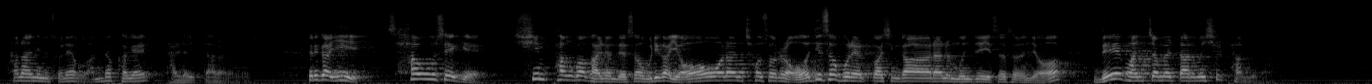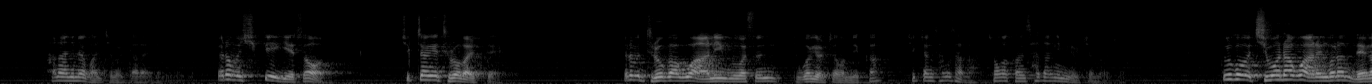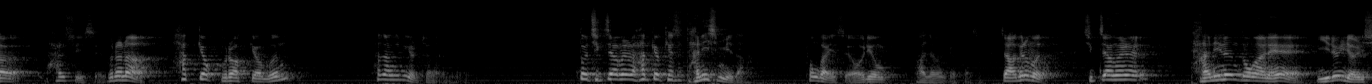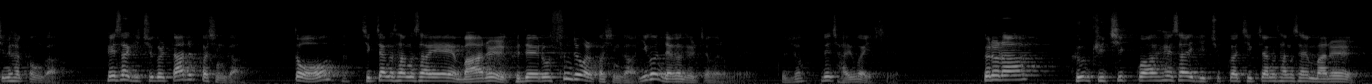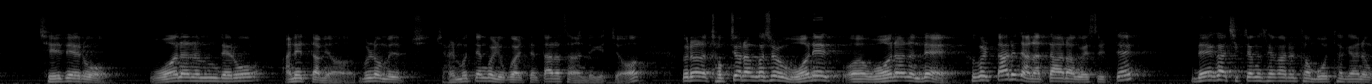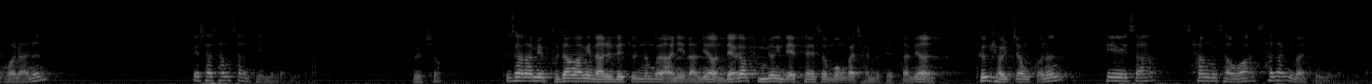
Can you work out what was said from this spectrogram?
하나님 손에 완벽하게 달려 있다라는 거죠. 그러니까 이 사후 세계 심판과 관련돼서 우리가 영원한 처소를 어디서 보낼 것인가라는 문제에 있어서는요. 내 관점을 따르면 실패합니다. 하나님의 관점을 따라야 되는 거죠. 여러분 쉽게 얘기해서 직장에 들어갈 때 여러분 들어가고 아닌 것은 누가 결정합니까? 직장 상사가 정확한 사장님이 결정하죠. 그리고 지원하고 아는 거는 내가 할 수 있어요. 그러나 합격 불합격은 사장님이 결정하는 거예요. 또 직장을 합격해서 다니십니다. 통과했어요. 어려운 과정을 겪어서. 자, 그러면 직장을 다니는 동안에 일을 열심히 할 건가? 회사 규칙을 따를 것인가? 또 직장 상사의 말을 그대로 순종할 것인가? 이건 내가 결정하는 거예요. 그죠? 내 자유가 있어요. 그러나 그 규칙과 회사의 규칙과 직장 상사의 말을 제대로 원하는 대로 안 했다면 물론 뭐 잘못된 걸 요구할 땐 따라서 안 되겠죠. 그러나 적절한 것을 원해 어, 원하는데 그걸 따르지 않았다라고 했을 때 내가 직장 생활을 더 못하게 하는 권한은 회사 상사한테 있는 겁니다. 그렇죠? 그 사람이 부당하게 나를 내쫓는 건 아니라면 내가 분명히 내 편에서 뭔가 잘못했다면 그 결정권은 회사 상사와 사장님한테 있는 겁니다.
